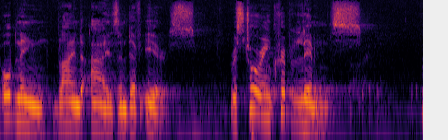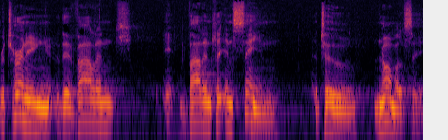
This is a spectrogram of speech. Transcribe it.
opening blind eyes and deaf ears, restoring crippled limbs, returning the violent, violently insane to normalcy.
